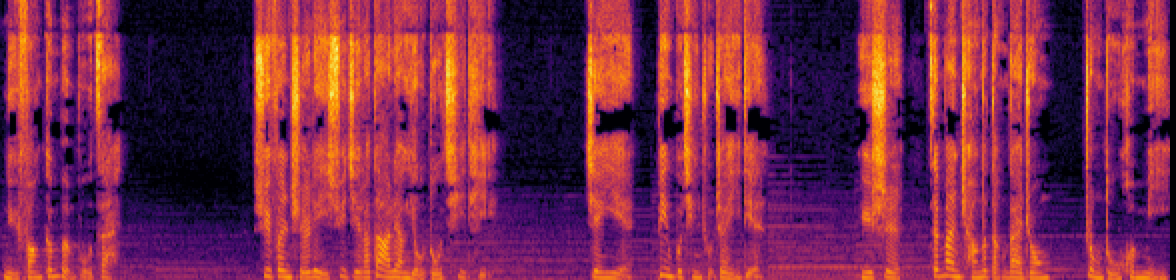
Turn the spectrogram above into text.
女方根本不在。蓄粪池里蓄积了大量有毒气体。菅野并不清楚这一点，于是在漫长的等待中中毒昏迷，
